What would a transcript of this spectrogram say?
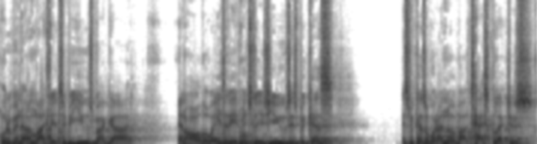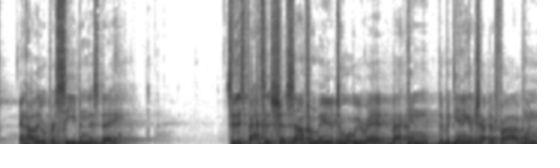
would have been unlikely to be used by God and all the ways that he eventually is used is because it's because of what I know about tax collectors and how they were perceived in this day. See, this passage should sound familiar to what we read back in the beginning of chapter 5 when,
